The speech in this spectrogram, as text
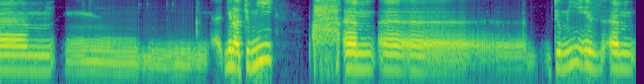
um, you know, to me, um, uh, to me is um,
